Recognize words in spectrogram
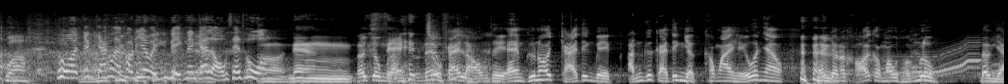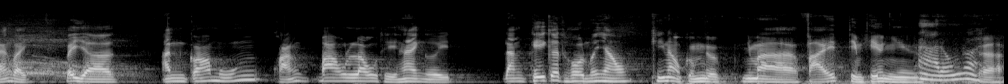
thua thua chắc chắn là không đi ra tiếng việt nên cãi lộn sẽ thua. Ờ, nên nói chung là sẽ nếu cãi lộn thì em cứ nói cãi tiếng việt ảnh cứ cãi tiếng nhật không ai hiểu hết nhau để cho nó khỏi còn mâu thuẫn luôn. Đơn giản vậy. Bây giờ anh có muốn khoảng bao lâu thì hai người đăng ký kết hôn với nhau? Khi nào cũng được nhưng mà phải tìm hiểu nhiều. À đúng rồi. Ờ,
